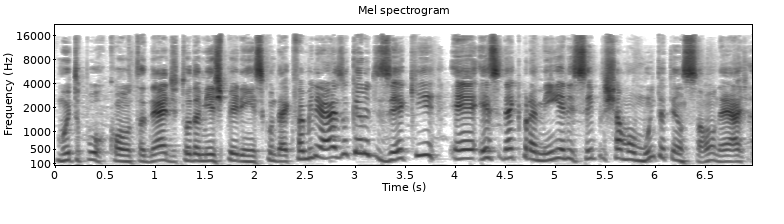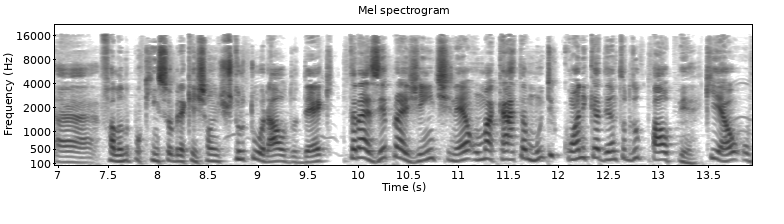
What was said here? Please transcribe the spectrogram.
muito por conta, né, de toda a minha experiência com deck familiares, eu quero dizer que é, esse deck para mim, ele sempre chamou muita atenção, né, a- a- falando um pouquinho sobre a questão estrutural do deck, trazer pra gente, né, uma carta muito icônica dentro do Pauper, que é o-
